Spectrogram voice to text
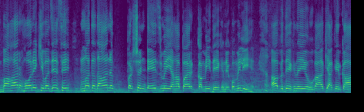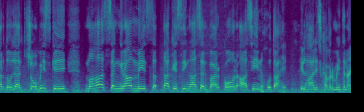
बाहर होने की वजह से मतदान परसेंटेज में यहाँ पर कमी देखने को मिली है। अब देखना ये होगा कि आखिरकार 2024 के महासंग्राम में सत्ता के सिंहासन पर कौन आसीन होता है। फ़िलहाल इस खबर में इतना ही।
